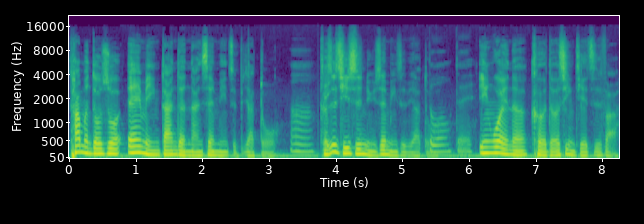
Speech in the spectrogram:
他们都说 A 名单的男生名字比较多。嗯，可是其实女生名字比较多。多对，因为呢，可得性截肢法，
